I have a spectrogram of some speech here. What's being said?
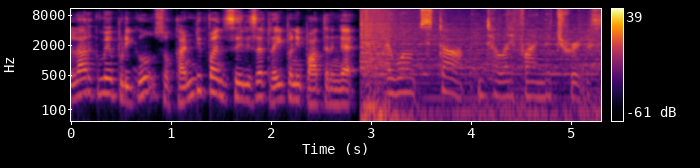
எல்லாருக்குமே பிடிக்கும். ஸோ கண்டிப்பா இந்த சீரிஸை ட்ரை பண்ணி பாத்துருங்க. I won't stop until I find the truth.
